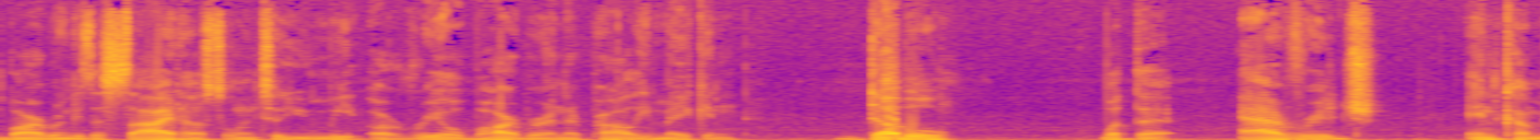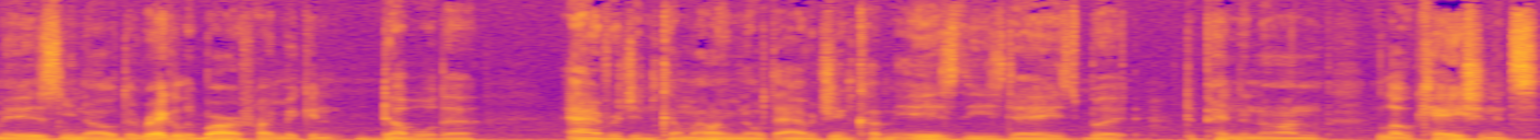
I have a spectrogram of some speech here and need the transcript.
barbering is a side hustle until you meet a real barber and they're probably making double what the average income is. You know, the regular bar is probably making double the average income. I don't even know what the average income is these days, but depending on location, it's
